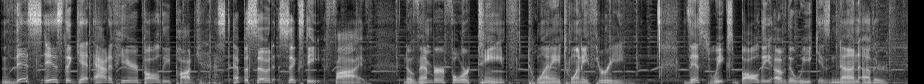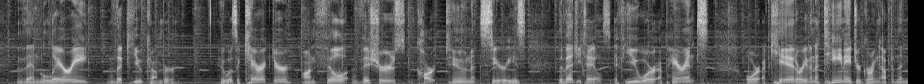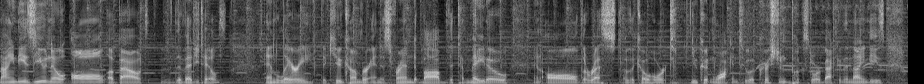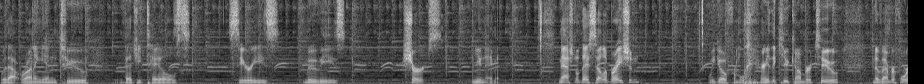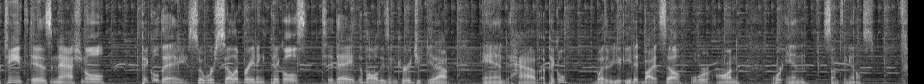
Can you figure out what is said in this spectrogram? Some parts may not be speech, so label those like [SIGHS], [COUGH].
This is the Get Out of Here Baldy podcast, episode 65, November 14th, 2023. This week's Baldy of the Week is none other than Larry the Cucumber, who was a character on Phil Vischer's cartoon series, The Veggie Tales. If you were a parent, or a kid or even a teenager growing up in the 90s, you know all about the Veggie Tales and Larry the cucumber and his friend Bob the tomato and all the rest of the cohort. You couldn't walk into a Christian [LAUGHS] bookstore back in the 90s without running into Veggie Tales series, movies, shirts, you name it. National Day celebration. We go from [LAUGHS] Larry the cucumber to November 14th is National Pickle Day. So we're celebrating pickles today. The Baldies encourage you to get out and have a pickle, whether you eat it by itself or on or in something else.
